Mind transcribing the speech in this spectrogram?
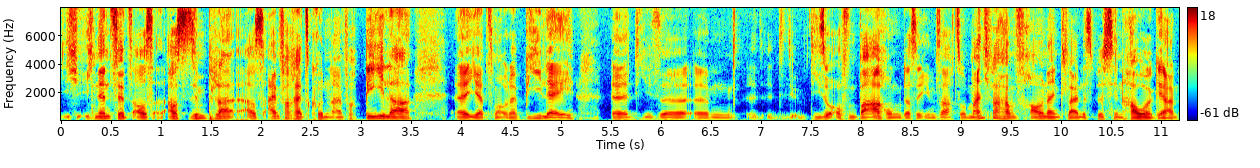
ich, ich nenne es jetzt aus, aus simpler, aus Einfachheitsgründen einfach Bela äh, jetzt mal oder Belay, äh, diese, ähm, diese Offenbarung, dass er ihm sagt, so manchmal haben Frauen ein kleines bisschen Haue gern.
